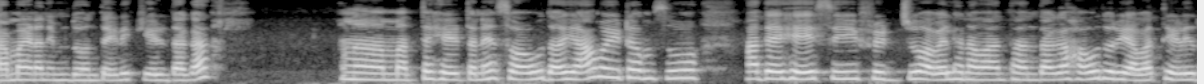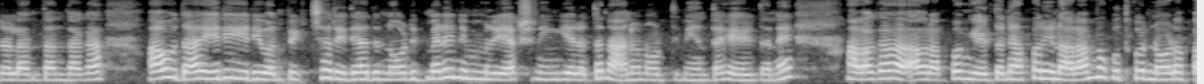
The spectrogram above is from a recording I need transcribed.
ರಾಮಾಯಣ ನಿಮ್ಮದು ಅಂತ ಹೇಳಿ ಕೇಳಿದಾಗ ಮತ್ತೆ ಹೇಳ್ತಾನೆ. ಸೊ ಹೌದಾ? ಯಾವ ಐಟಮ್ಸು ಅದೇ ಎ ಸಿ ಫ್ರಿಡ್ಜು ಅವೆಲ್ಲನವ ಅಂತ ಅಂದಾಗ, ಹೌದು ರೀ, ಅವತ್ತು ಹೇಳಿದ್ರಲ್ಲ ಅಂತ ಅಂದಾಗ, ಹೌದಾ, ಇರಿ ಇರಿ, ಒಂದು ಪಿಕ್ಚರ್ ಇದೆ, ಅದು ನೋಡಿದ ಮೇಲೆ ನಿಮ್ಮ ರಿಯಾಕ್ಷನ್ ಹಿಂಗೆ ಇರುತ್ತೋ ನಾನು ನೋಡ್ತೀನಿ ಅಂತ ಹೇಳ್ತಾನೆ. ಆವಾಗ ಅವ್ರ ಅಪ್ಪಂಗೆ ಹೇಳ್ತಾನೆ, ಅಪ್ಪ, ನೀನು ಆರಾಮಾಗಿ ಕುತ್ಕೊಂಡು ನೋಡಪ್ಪ,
